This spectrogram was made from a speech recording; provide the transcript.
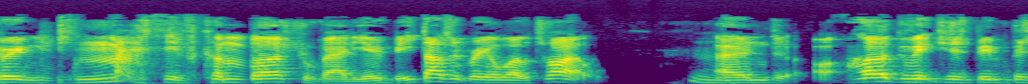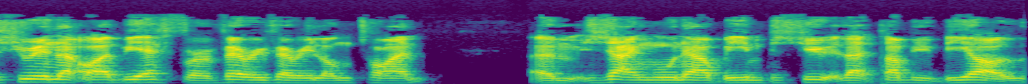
brings massive commercial value, but he doesn't bring a world title. Mm. And Hrgovic has been pursuing that IBF for a very, very long time. Um, Zhang will now be in pursuit of that WBO.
